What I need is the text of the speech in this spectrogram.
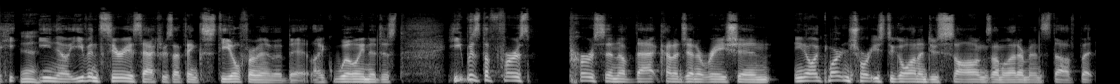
he, yeah. you know, even serious actors, I think, steal from him a bit. Like willing to just, he was the first person of that kind of generation. You know, like Martin Short used to go on and do songs on Letterman and stuff, but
